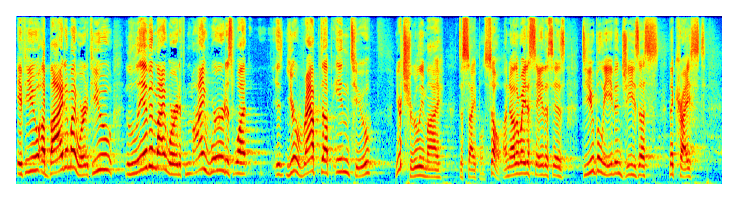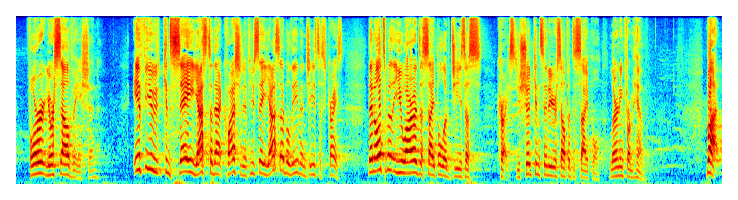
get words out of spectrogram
If you abide in my word, if you live in my word, if my word is what is, you're wrapped up into, you're truly my disciples. So, another way to say this is do you believe in Jesus the Christ for your salvation? If you can say yes to that question, if you say, Yes, I believe in Jesus Christ, then ultimately you are a disciple of Jesus Christ. You should consider yourself a disciple, learning from him. But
